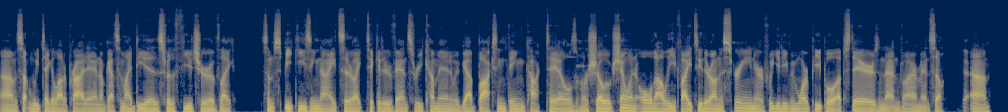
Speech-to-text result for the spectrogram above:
Um, something we take a lot of pride in. I've got some ideas for the future of like some speakeasy nights that are like ticketed events where you come in and we've got boxing themed cocktails or show showing old Ali fights either on the screen or if we get even more people upstairs in that environment. So um,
